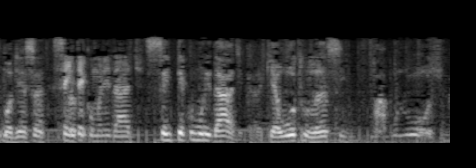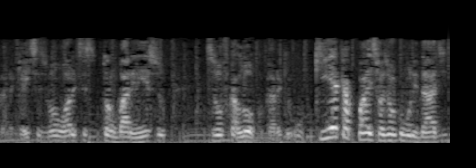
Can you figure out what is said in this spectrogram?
Uma audiência Sem ter comunidade. sem ter comunidade, cara, que é outro lance fabuloso, cara. Que aí vocês vão, a hora que vocês trombarem nisso, vocês vão ficar louco, cara. Que o que é capaz de fazer uma comunidade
